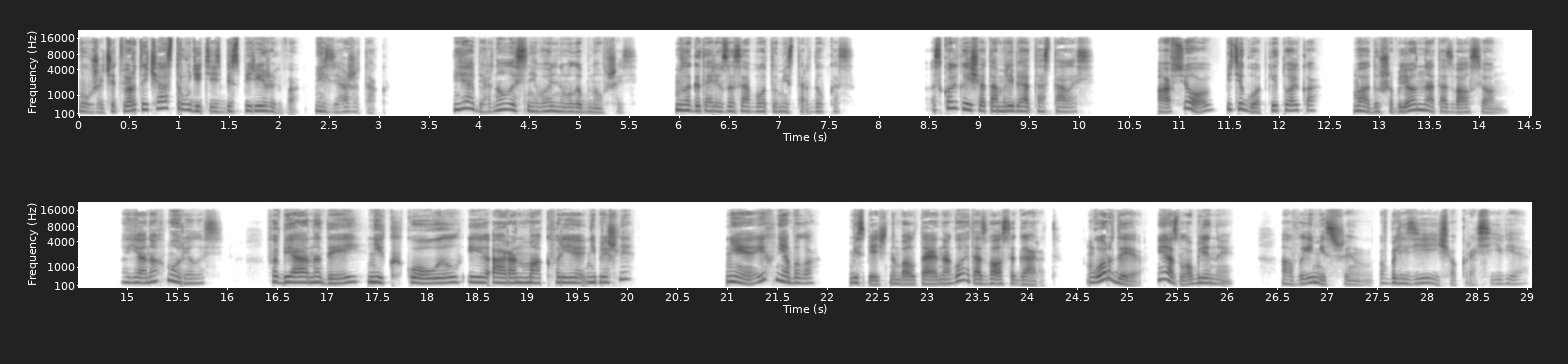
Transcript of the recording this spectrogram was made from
Вы уже четвертый час трудитесь без перерыва. Нельзя же так». Я обернулась, невольно улыбнувшись. «Благодарю за заботу, мистер Дукас. Сколько еще там ребят осталось?» «А все, пятигодки только», — воодушевленно отозвался он. Я нахмурилась. Фабиана Дей, Ник Коуэлл и Аарон Макфри не пришли? «Не, их не было», — беспечно болтая ногой, отозвался Гаррет. «Гордые и озлобленные. А вы, мисс Шин, вблизи еще красивее».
